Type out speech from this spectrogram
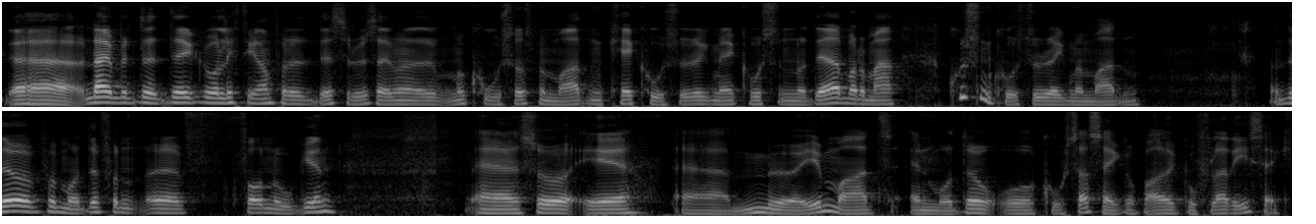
Uh, nei, men det, det går litt grann på det, det som du sier. Vi må kose oss med maten. Hva koser du deg med? Hvordan? Og der var det mer Hvordan koser du deg med maten? Og det var på en måte for, uh, for noen så er uh, mye mat en måte å kose seg og bare gofle det i seg.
